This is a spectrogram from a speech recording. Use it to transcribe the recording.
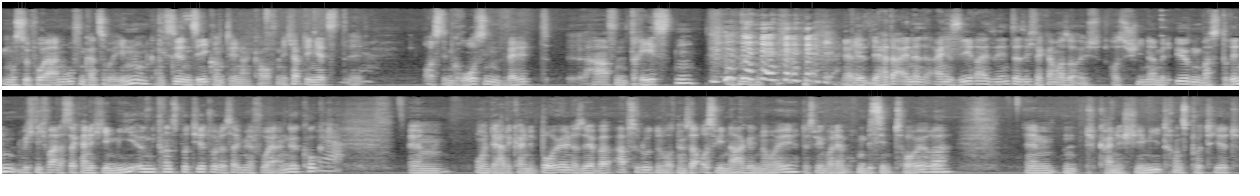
musst du vorher anrufen, kannst aber hin und kannst dir einen Seekontainer kaufen. Ich habe den jetzt äh, aus dem großen Welthafen Dresden. ja, der, der hatte eine, eine Seereise hinter sich, da kam also aus- aus China mit irgendwas drin. Wichtig war, dass da keine Chemie irgendwie transportiert wurde, das habe ich mir vorher angeguckt. Ja. Ähm, und der hatte keine Beulen, also der war absolut in Ordnung, sah aus wie nagelneu, deswegen war der auch ein bisschen teurer ähm, und keine Chemie transportiert.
